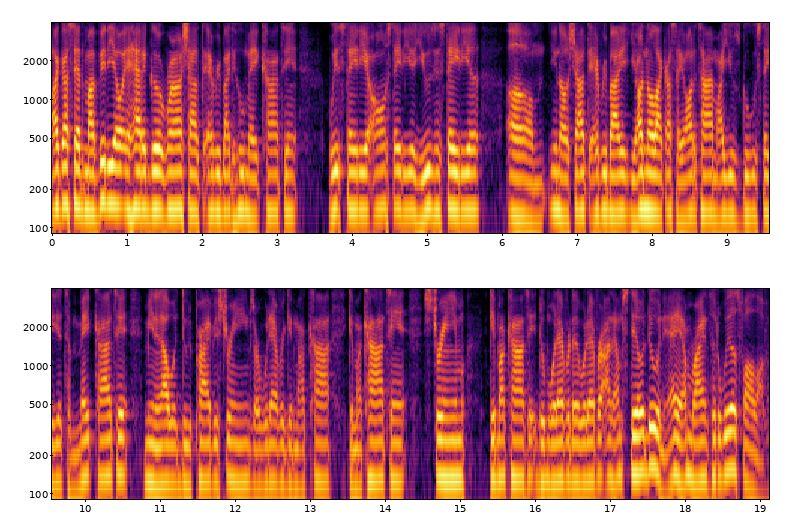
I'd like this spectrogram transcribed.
Like I said in my video, it had a good run. Shout out to everybody who made content with Stadia, on Stadia, using Stadia. Um, you know, shout out to everybody. Y'all know, like I say all the time, I use Google Stadia to make content, meaning I would do private streams or whatever, get my con get my content, stream, get my content, do whatever, whatever. I'm still doing it. Hey, I'm riding till the wheels fall off.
